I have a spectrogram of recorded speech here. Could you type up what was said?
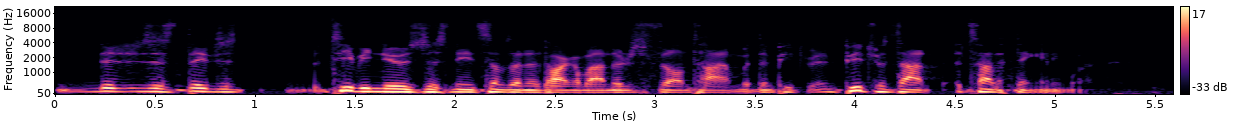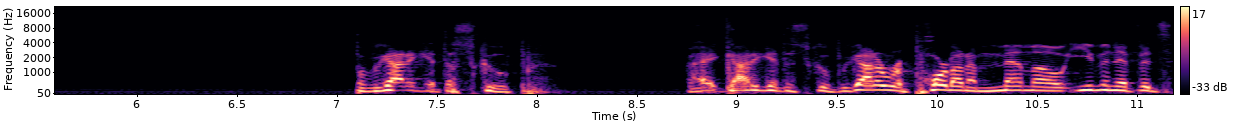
They just they just the TV news just needs something to talk about. And they're just filling time with impeachment. Impeachment's not it's not a thing anymore. But we got to get the scoop, right? Got to get the scoop. We got to report on a memo, even if it's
